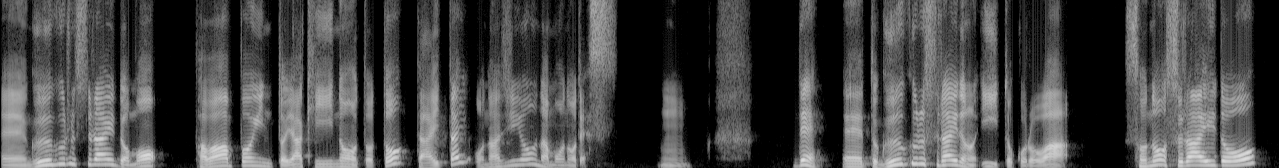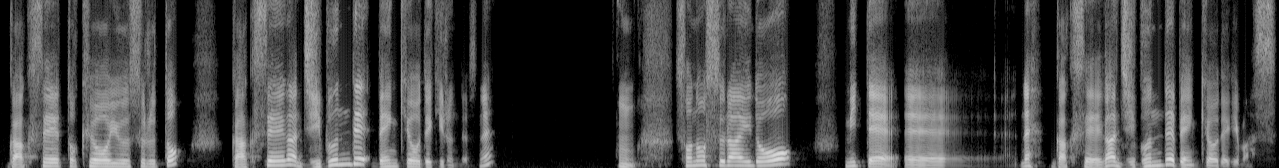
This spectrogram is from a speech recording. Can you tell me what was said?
えー、Google スライドも PowerPoint や Keynote と大体同じようなものです。うん、で、えーと、Google スライドのいいところは、そのスライドを学生と共有すると、学生が自分で勉強できるんですね。うん、そのスライドを見て、えーね、学生が自分で勉強できます。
